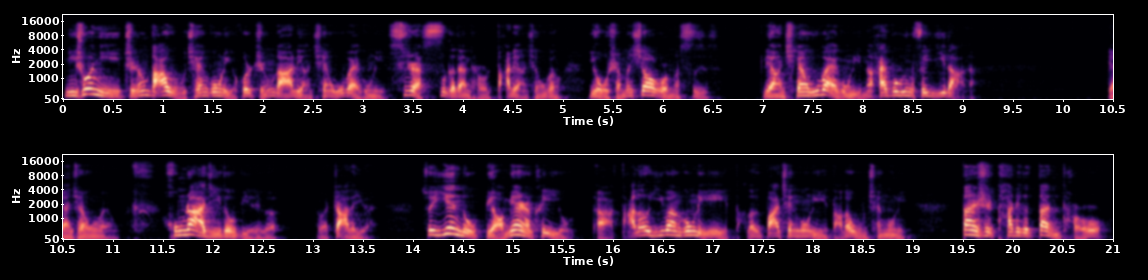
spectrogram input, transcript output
你说你只能打五千公里，或者只能打两千五百公里，四四个弹头打两千五百，有什么效果吗？四两千五百公里，那还不如用飞机打呢。两千五百，轰炸机都比这个是吧炸得远。所以印度表面上可以有啊，打到一万公里，打到八千公里，打到五千公里，但是它这个弹头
